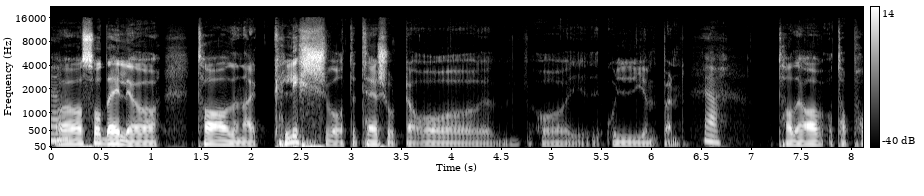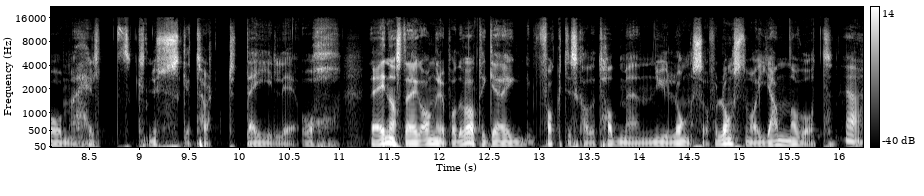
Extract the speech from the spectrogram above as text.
Og det var så deilig å ta av den der klisjvåte T-skjorta og, og ulljumperen. Ja. Ta det av og ta på meg helt knusketørt, deilig. Åh. Det eneste jeg angrer på, det var at ikke jeg faktisk hadde tatt med en ny longs, for longsen var gjennomvåt. ja.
